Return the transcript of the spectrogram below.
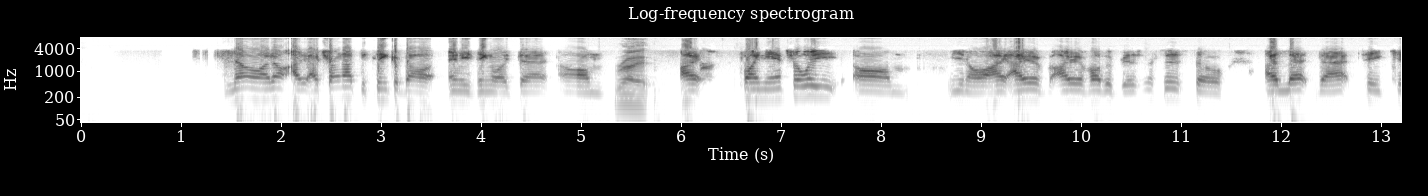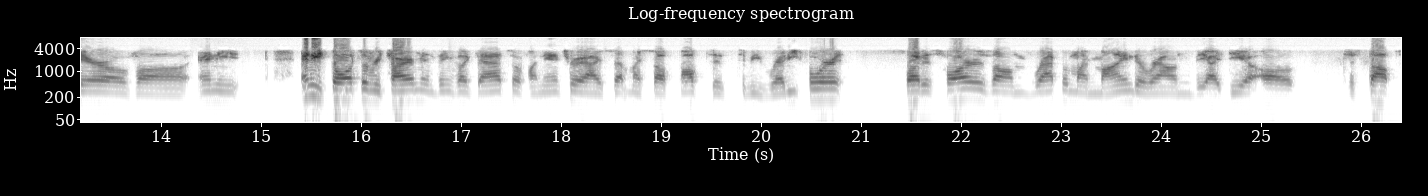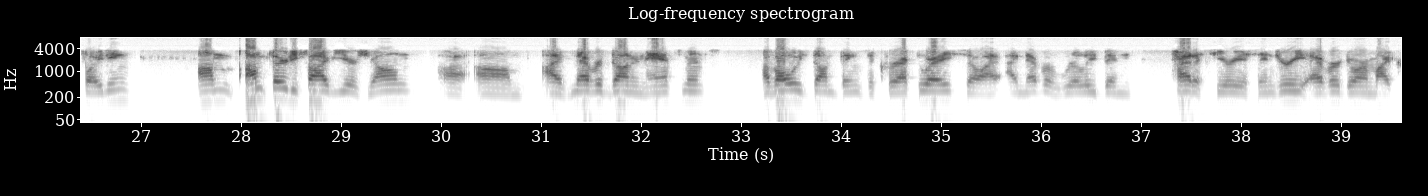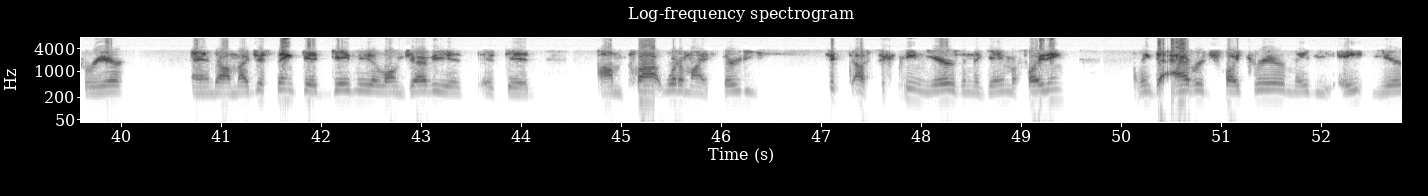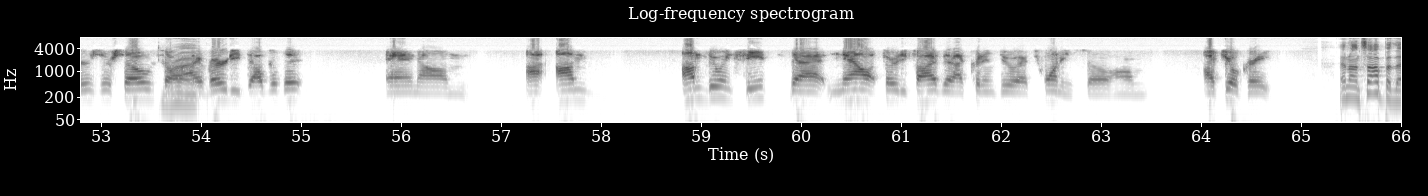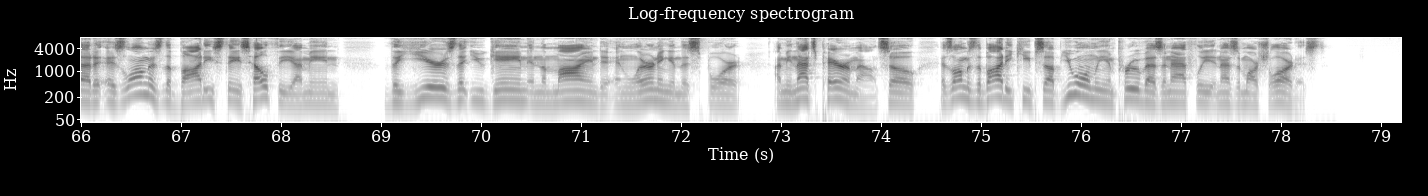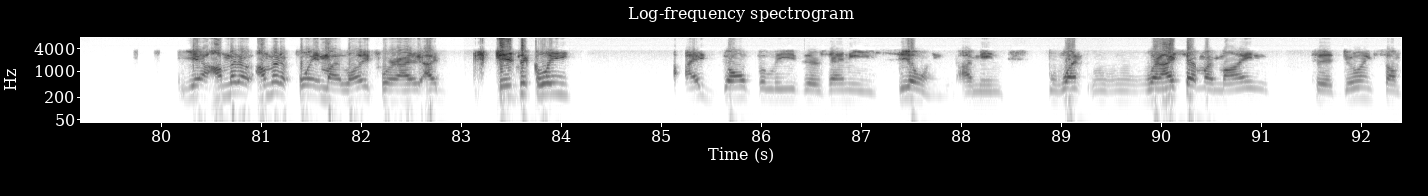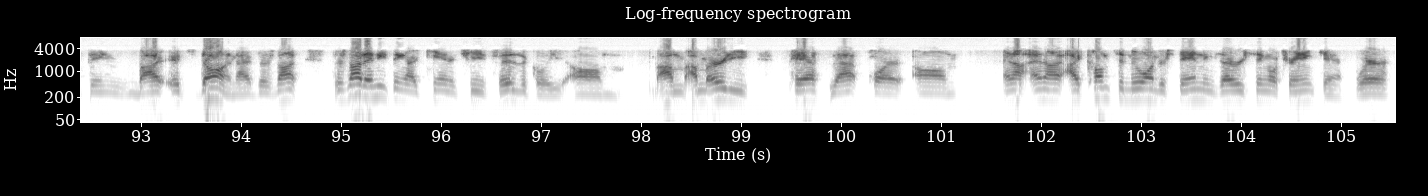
No, I don't. I, I try not to think about anything like that. Um, right. I financially, um, you know, I, I have I have other businesses, so I let that take care of uh, any any thoughts of retirement and things like that. So financially, I set myself up to to be ready for it. But as far as um, wrapping my mind around the idea of to stop fighting, I'm I'm 35 years young. Uh, um, I've never done enhancements. I've always done things the correct way, so I, I never really been had a serious injury ever during my career, and um, I just think it gave me the longevity it, it did. Um, pro- what am I, thirty six, uh, sixteen years in the game of fighting? I think the average fight career maybe eight years or so. So right. I've already doubled it, and um, I, I'm I'm doing feats that now at 35 that I couldn't do at 20. So um, I feel great. And on top of that, as long as the body stays healthy, I mean, the years that you gain in the mind and learning in this sport, I mean, that's paramount. So as long as the body keeps up, you only improve as an athlete and as a martial artist. Yeah, I'm at a I'm at a point in my life where I, I physically I don't believe there's any ceiling. I mean, when when I set my mind to doing something, I, it's done. I, there's not there's not anything I can't achieve physically. Um, I'm I'm already past that part. Um, and I, and I, I come to new understandings every single training camp where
